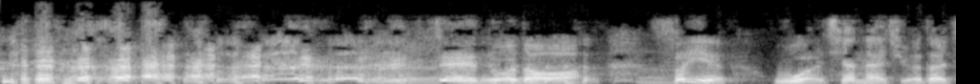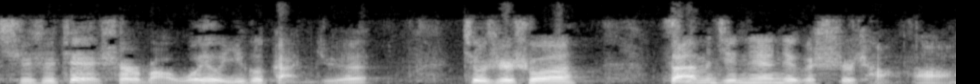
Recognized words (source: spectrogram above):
这多逗啊！所以我现在觉得，其实这事儿吧，我有一个感觉，就是说，咱们今天这个市场啊，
